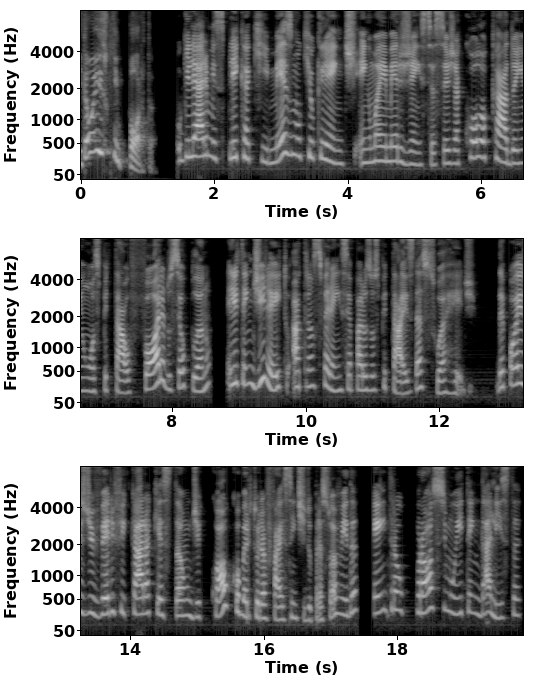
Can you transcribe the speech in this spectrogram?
Então é isso que importa. O Guilherme explica que, mesmo que o cliente, em uma emergência, seja colocado em um hospital fora do seu plano, ele tem direito à transferência para os hospitais da sua rede. Depois de verificar a questão de qual cobertura faz sentido para sua vida, entra o próximo item da lista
